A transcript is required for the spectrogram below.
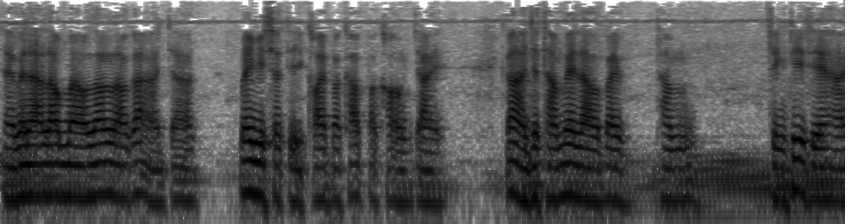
แต่เวลาเราเมาแล้วเราก็อาจจะไม่มีสติคอยประครับประคองใจ ก็อาจจะทำให้เราไปทำสิ่งที่เสียหาย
